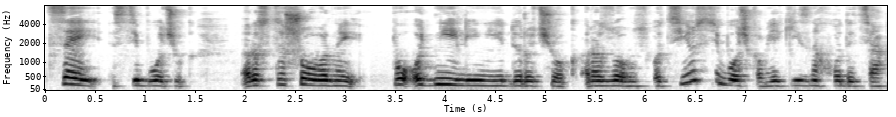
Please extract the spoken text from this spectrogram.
цей стібочок розташований по одній лінії дирочок разом з оцим стібочком, який знаходиться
